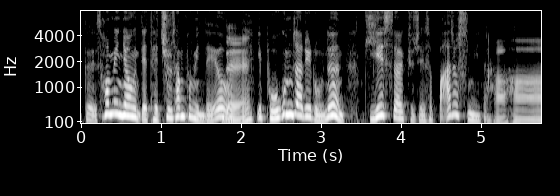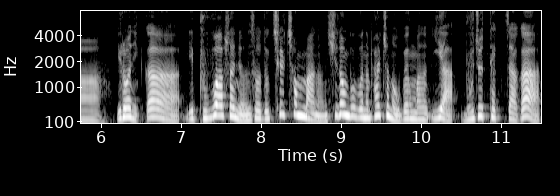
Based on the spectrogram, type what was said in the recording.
그 서민형 이제 대출 상품인데요. 네. 이 보금자리로는 DSR 규제에서 빠졌습니다. 아하. 이러니까 이 부부 합산 연소득 7천만 원, 신혼부부는 8,500만 원 이하 무주택자가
